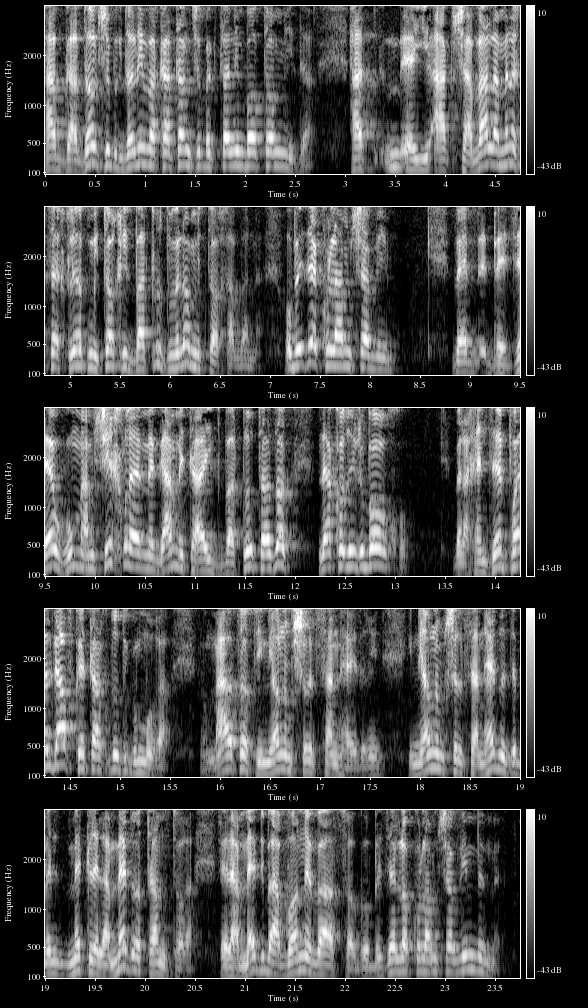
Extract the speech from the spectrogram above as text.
הגדול שבגדולים והקטן שבקטנים באותו מידה. ההקשבה למלך צריך להיות מתוך התבטלות ולא מתוך הבנה, ובזה כולם שווים. ובזה הוא ממשיך להם גם את ההתבטלות הזאת לקדוש ברוך הוא. ולכן זה פועל דווקא את האחדות הגמורה. לעומת זאת עניונם של סנהדרין, עניונם של סנהדרין זה באמת ללמד אותם תורה, ללמד בעוונה והסוגו, ובזה לא כולם שווים באמת.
